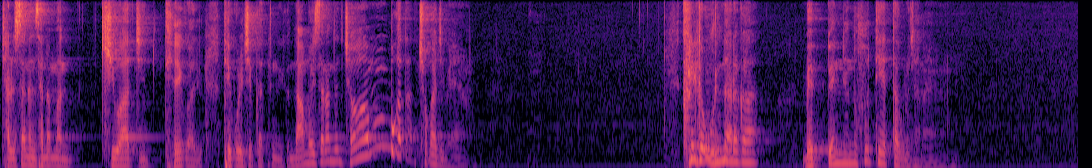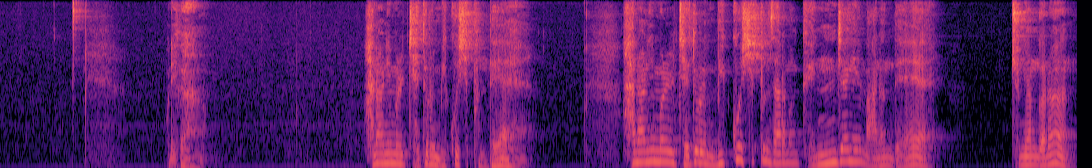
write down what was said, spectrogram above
잘 사는 사람만 기와집 대궐, 대골집 같은 거 있고 나머지 사람들은 전부가 다 초가집이에요. 그러니까 우리나라가 몇백 년 후퇴했다고 그러잖아요. 우리가 하나님을 제대로 믿고 싶은데 하나님을 제대로 믿고 싶은 사람은 굉장히 많은데 중요한 거는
